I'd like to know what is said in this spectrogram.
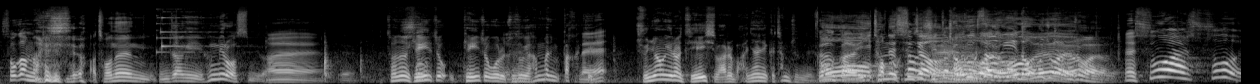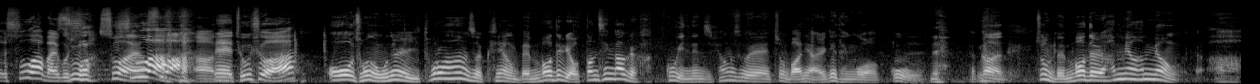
소감 말해주세요. 아, 저는 굉장히 흥미로웠습니다. 네. 저는 개인적, 개인적으로 죄송해요 한마디만 딱 할게요 네. 준영이랑 디에이 씨 말을 많이 하니까 참 좋네요 그러니까 이 근데 적극성이 진짜 진짜 적극성이. 너무 네. 좋아요. 좋아요 네, 수아 수 수아 말고 수아 수아요? 수아. 네, 조슈아. 어, 저는 오늘 이 토론하면서 그냥 멤버들이 어떤 생각을 갖고 있는지 평소에 좀 많이 알게 된 것 같고 약간 좀 멤버들 한 명 한 명 아,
